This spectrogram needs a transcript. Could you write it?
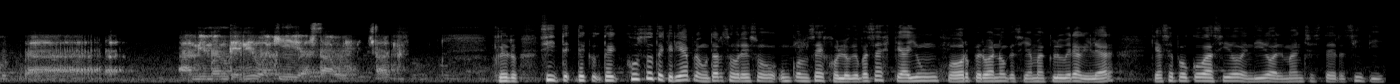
uh, a mí mantenido aquí hasta hoy, ¿sabes? Claro, sí, te, te, te, justo te quería preguntar sobre eso, un consejo. Lo que pasa es que hay un jugador peruano que se llama Kluber Aguilar, que hace poco ha sido vendido al Manchester City.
